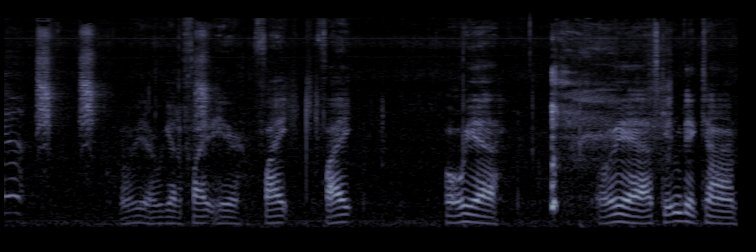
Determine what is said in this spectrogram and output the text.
up. Oh yeah, we got to fight here. Fight, fight. Oh yeah. Oh yeah, it's getting big time.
